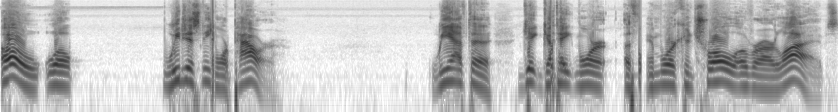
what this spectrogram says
Oh, well, we just need more power. We have to get take more and more control over our lives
